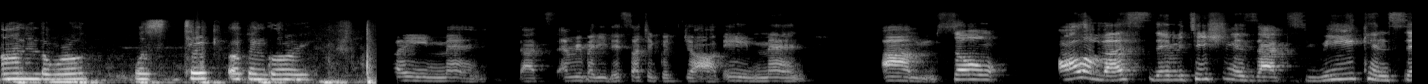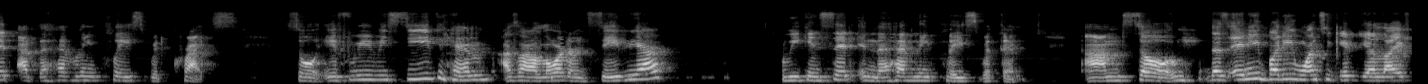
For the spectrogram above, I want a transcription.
on in the world, was take up in glory. Amen. That's everybody did such a good job. Amen. Um, so all of us, the invitation is that we can sit at the heavenly place with Christ. So if we received him as our Lord and Savior, we can sit in the heavenly place with him. Um, so does anybody want to give your life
